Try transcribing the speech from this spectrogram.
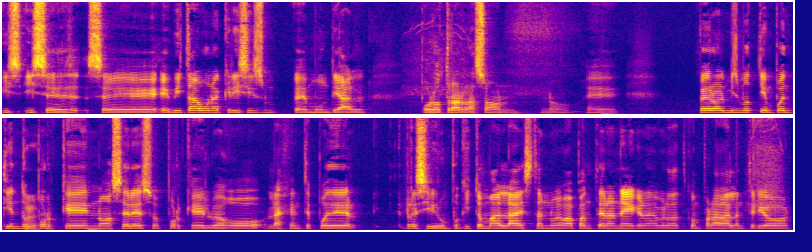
y, se, se, evita una crisis eh, mundial por otra razón, ¿no? Eh, pero al mismo tiempo entiendo por qué no hacer eso, porque luego la gente puede recibir un poquito mal a esta nueva Pantera Negra, ¿verdad? Comparada a la anterior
